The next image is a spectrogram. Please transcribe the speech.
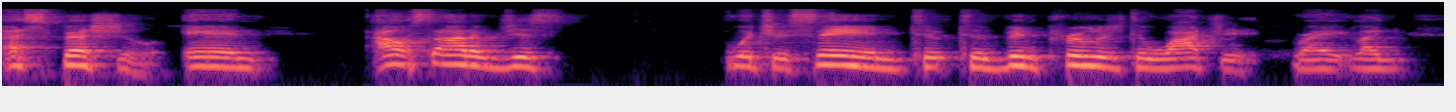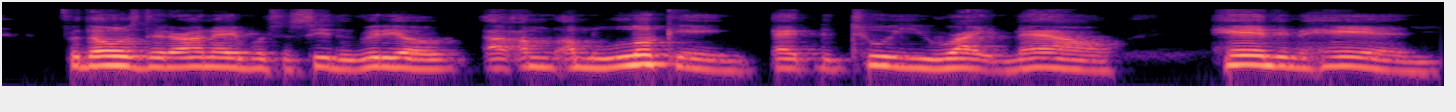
that's special. And outside of just what you're saying, to to have been privileged to watch it, right? Like for those that are unable to see the video, I'm I'm looking at the two of you right now, hand in hand,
